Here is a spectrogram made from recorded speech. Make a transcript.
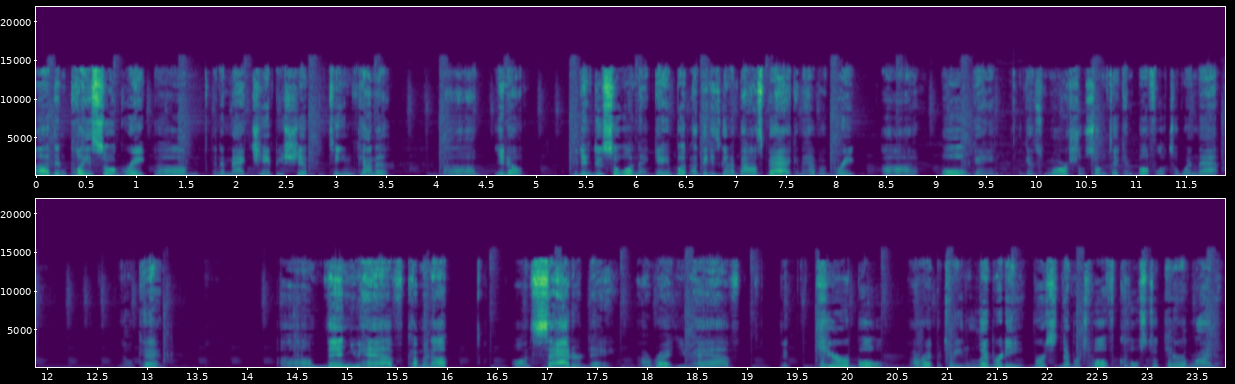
Uh, didn't play so great um, in the MAC championship. The team kind of, uh, you know, he didn't do so well in that game, but I think he's going to bounce back and have a great uh, bowl game against Marshall. So I'm taking Buffalo to win that. Okay. Um, then you have coming up on Saturday. All right, you have the Cure Bowl. All right, between Liberty versus number 12 Coastal Carolina.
